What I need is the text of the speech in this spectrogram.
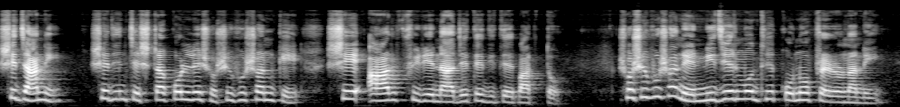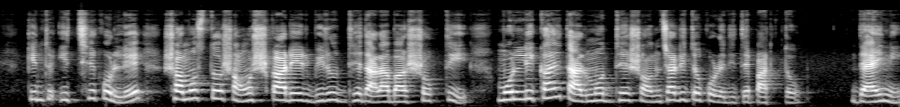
সে জানে সেদিন চেষ্টা করলে শশীভূষণকে সে আর ফিরে না যেতে দিতে পারত। শশীভূষণের নিজের মধ্যে কোনো প্রেরণা নেই, কিন্তু ইচ্ছে করলে সমস্ত সংস্কারের বিরুদ্ধে দাঁড়াবার শক্তি মল্লিকায় তার মধ্যে সঞ্চারিত করে দিতে পারত। দেয়নি,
